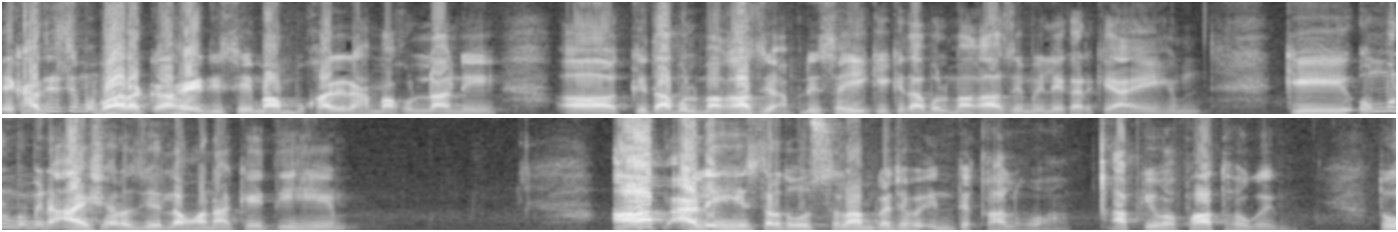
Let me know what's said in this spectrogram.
एक हदीस मुबारक है जिसे इमाम बुखारी रहमा ने किताबुलमगाज़ी अपनी सही की किताबुलमगाज़ी में लेकर के आए हैं कि उमुलमिन आयशा रज़ी अल्लाह कहती हैं, आप सलाम का जब इंतकाल हुआ, आपकी वफ़ात हो गई तो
